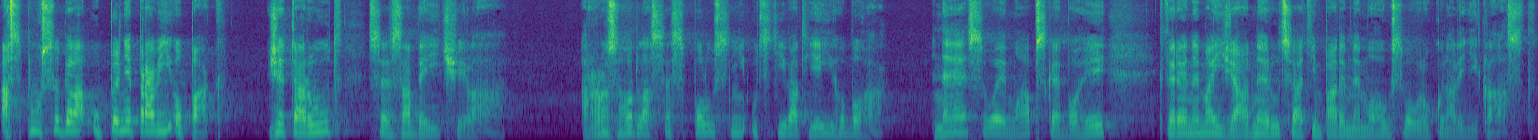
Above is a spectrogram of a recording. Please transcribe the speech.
a způsobila úplně pravý opak, že ta růd se zabejčila a rozhodla se spolu s ní uctívat jejího boha. Ne svoje moabské bohy, které nemají žádné ruce a tím pádem nemohou svou ruku na lidi klást.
